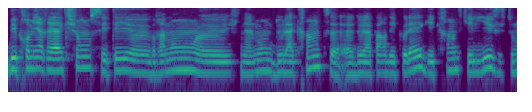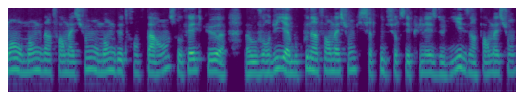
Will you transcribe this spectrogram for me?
des premières réactions, c'était euh, vraiment euh, finalement de la crainte euh, de la part des collègues et crainte qui est liée justement au manque d'informations, au manque de transparence, au fait que bah, aujourd'hui il y a beaucoup d'informations qui circulent sur ces punaises de lit, des informations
